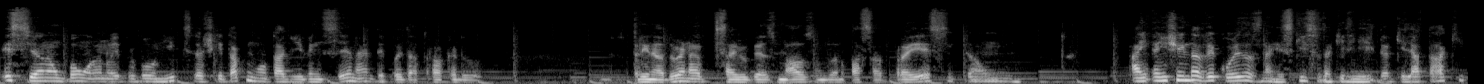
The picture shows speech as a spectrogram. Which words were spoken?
esse ano é um bom ano aí pro Bonix. Eu acho que tá com vontade de vencer, né? Depois da troca do, do treinador, né? Saiu o Gus Malzahn do ano passado para esse. Então, a, a, gente ainda vê coisas, né? Resquícios daquele, daquele ataque,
